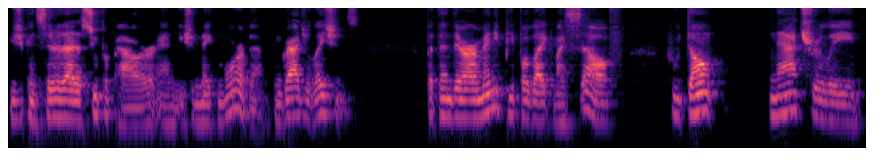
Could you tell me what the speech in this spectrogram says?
you should consider that a superpower and you should make more of them. Congratulations. But then there are many people like myself who don't naturally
